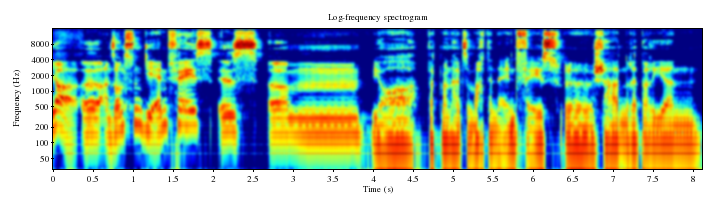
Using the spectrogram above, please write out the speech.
Ja, äh, ansonsten die Endphase ist ähm, ja, was man halt so macht in der Endphase. Äh, Schaden reparieren,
